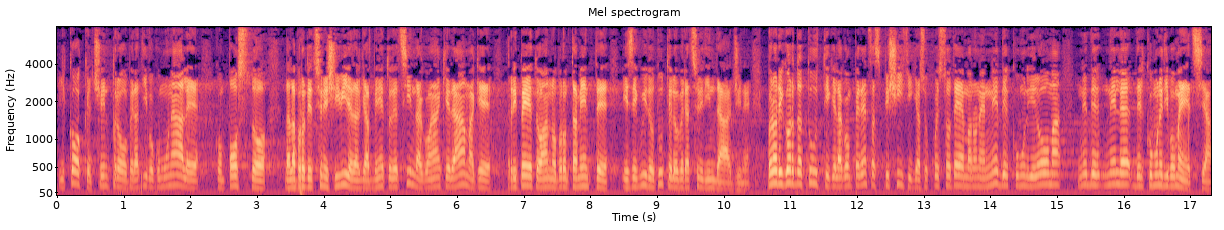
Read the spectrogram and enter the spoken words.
il COC, il centro operativo comunale composto dalla protezione civile, dal gabinetto del sindaco e anche da AMA che, ripeto, hanno prontamente eseguito tutte le operazioni di indagine. Però ricordo a tutti che la competenza specifica su questo tema non è né del Comune di Roma né del, né del Comune di Pomezia,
